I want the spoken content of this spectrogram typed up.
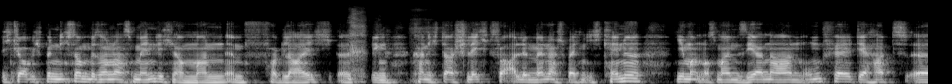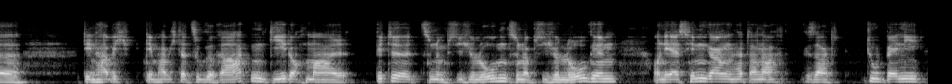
Ich glaube, ich bin nicht so ein besonders männlicher Mann im Vergleich. Äh, deswegen kann ich da schlecht für alle Männer sprechen. Ich kenne jemanden aus meinem sehr nahen Umfeld, der hat, äh, den habe ich, dem habe ich dazu geraten, geh doch mal bitte zu einem Psychologen, zu einer Psychologin. Und er ist hingegangen und hat danach gesagt, du Benny,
